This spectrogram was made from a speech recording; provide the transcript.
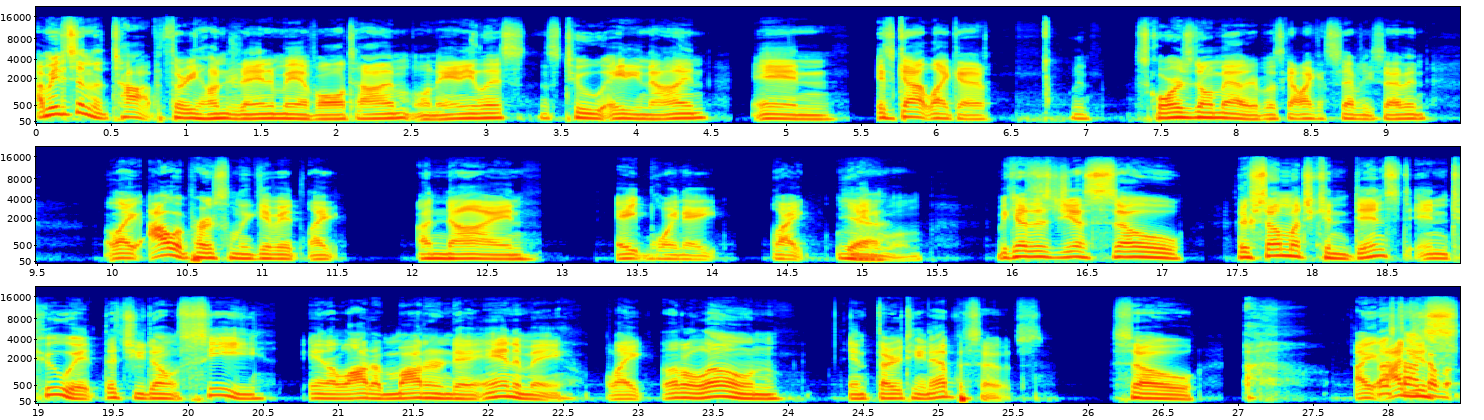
I mean, it's in the top 300 anime of all time on AniList. It's 289, and it's got like a scores don't matter, but it's got like a 77. Like I would personally give it like a nine, 8.8, like Yeah. minimum, because it's just so there's so much condensed into it that you don't see in a lot of modern day anime, like let alone in 13 episodes. So I, Let's I just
